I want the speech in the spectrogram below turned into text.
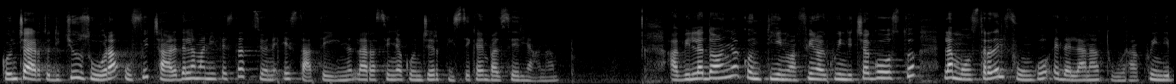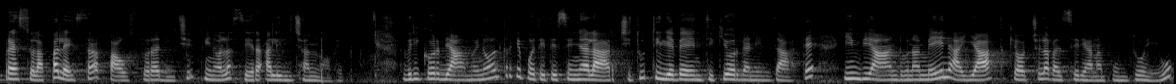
concerto di chiusura ufficiale della manifestazione Estate In, la rassegna concertistica in Valseriana. A Villa Dogna continua fino al 15 agosto la mostra del fungo e della natura, quindi presso la palestra Fausto Radici fino alla sera alle 19. Vi ricordiamo inoltre che potete segnalarci tutti gli eventi che organizzate inviando una mail a iat.valseriana.eu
